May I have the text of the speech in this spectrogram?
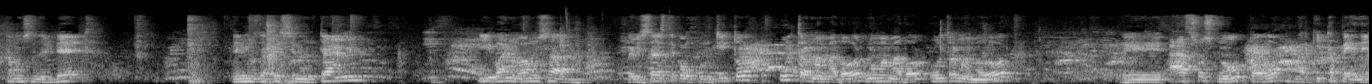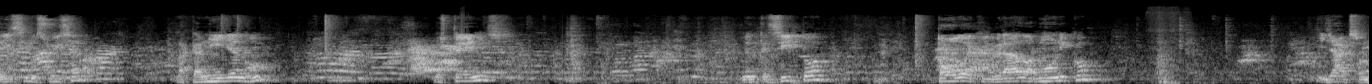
Estamos en el deck. Venimos de Risa Montaña. Y bueno, vamos a revisar este conjuntito. Ultra mamador, no mamador, ultra mamador. Eh, Asos, ¿no? Todo. Marquita pederísima suiza. La canilla, ¿no? Los tenis. Lentecito. Todo equilibrado, armónico. Y Jackson.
